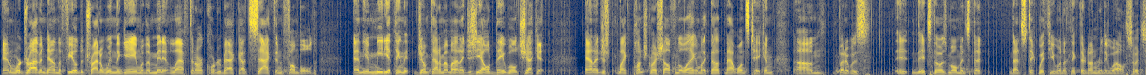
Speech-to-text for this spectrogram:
and we're driving down the field to try to win the game with a minute left, and our quarterback got sacked and fumbled. And the immediate thing that jumped out of my mind, I just yelled, "They will check it," and I just like punched myself in the leg. I'm like, "That that one's taken." Um, but it was, it, it's those moments that that stick with you, and I think they're done really well. So it's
